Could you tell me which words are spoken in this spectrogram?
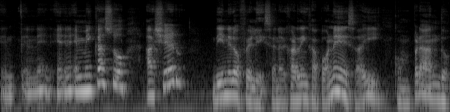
En, mi caso, ayer dinero feliz en el jardín japonés, ahí comprando,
